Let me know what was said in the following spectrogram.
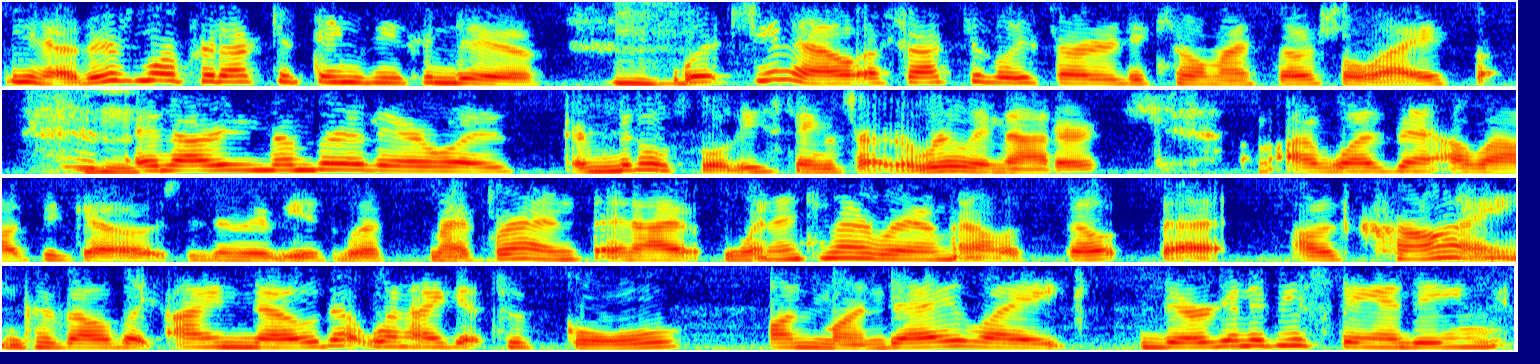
you know, there's more productive things you can do, mm-hmm. which, you know, effectively started to kill my social life. Mm-hmm. And I remember there was in middle school, these things started to really matter. I wasn't allowed to go to the movies with my friends. And I went into my room and I was so upset. I was crying because I was like, I know that when I get to school on Monday, like they're going to be standing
